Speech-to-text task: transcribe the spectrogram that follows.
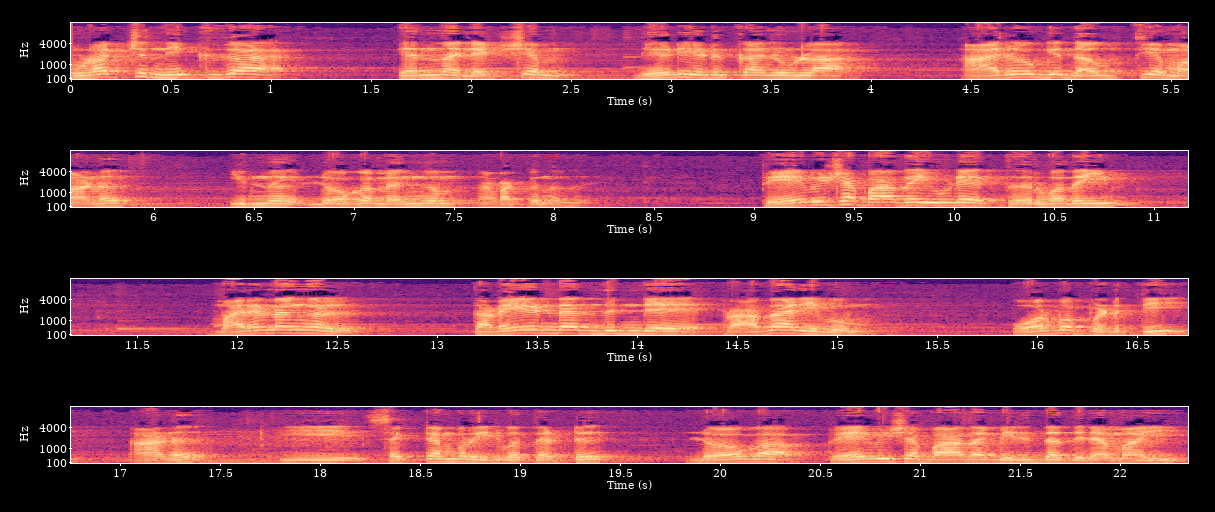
തുടച്ചു നീക്കുക എന്ന ലക്ഷ്യം നേടിയെടുക്കാനുള്ള ആരോഗ്യ ദൗത്യമാണ് ഇന്ന് ലോകമെങ്ങും നടക്കുന്നത്. പേവിഷബാധയുടെ തീവ്രതയും മരണങ്ങൾ തടയേണ്ടതിന്റെ പ്രാധാന്യവും ഓർമ്മപ്പെടുത്തി ആണ് ഈ സെപ്റ്റംബർ ഇരുപത്തെട്ട് ലോക പേവിഷബാധ വിരുദ്ധ ദിനമായി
